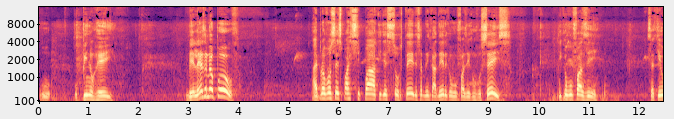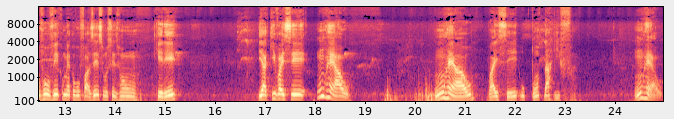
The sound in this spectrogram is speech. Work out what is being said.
o, o pino rei. Beleza, meu povo? Aí para vocês participar aqui desse sorteio, dessa brincadeira que eu vou fazer com vocês. O que, que eu vou fazer? Isso aqui eu vou ver como é que eu vou fazer, se vocês vão querer. E aqui vai ser um real. Um real vai ser o ponto da rifa um real.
